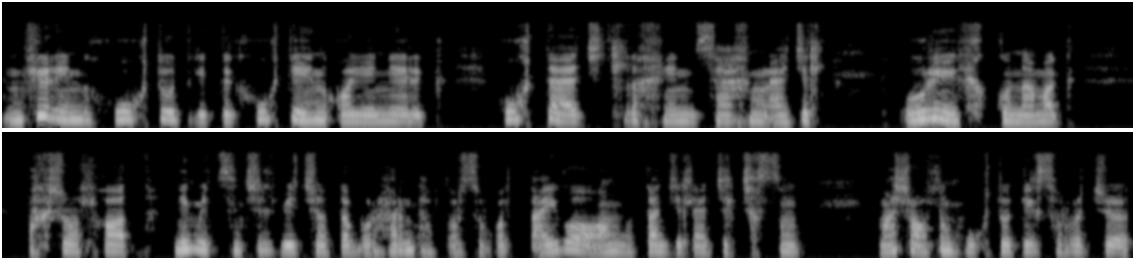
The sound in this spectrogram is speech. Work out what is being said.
үнэхээр энэ хүүхдүүд гэдэг хүүхдийн энэ гоё энерги, хүүхдтэй ажиллах энэ сайхан ажил өөрийн ирэхгүй намайг багш болгоод нэг мэдсэн чил би ч одоо бүр 25 дугаар сургуульд айгүй он удаан жил ажиллажсэн маш олон хүүхдүүдийг сургаж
